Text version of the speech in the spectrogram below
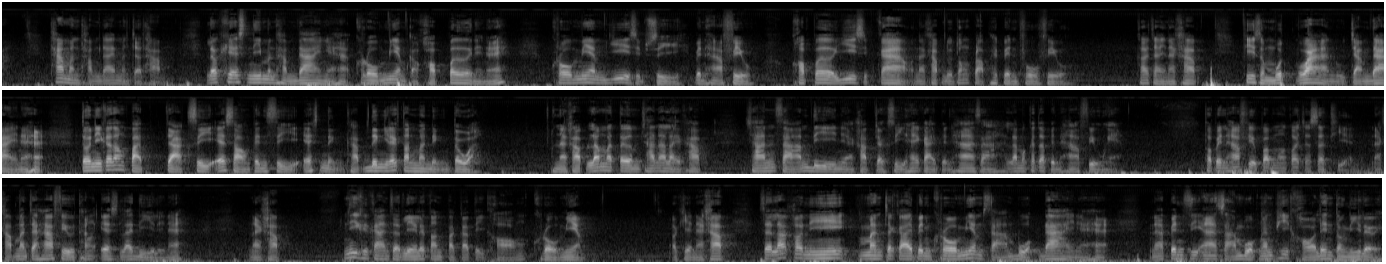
ถ้ามันทำได้มันจะทำแล้วเคสนี้มันทำได้ไงฮะโครเมียมกับคอปเปอร์เนี่ยนะโครเมียม 24 เป็น half fill คอปเปอร์29 นะครับหนูต้องปรับให้เป็น full fill เข้าใจนะครับพี่สมมุติว่าหนูจำได้นะฮะตัวนี้ก็ต้องปัดจาก 4s2 เป็น 4s1 ครับดึงอิเล็กตรอนมา 1 ตัวนะครับแล้วมาเติมชั้นอะไรครับ ชั้น 3d เนี่ยครับจาก 4 ให้กลายเป็น 5 ซะ แล้วมันก็จะเป็น half fill ไง พอเป็น half fill ปั๊บมันก็จะเสถียรนะครับ มันจะ half fill ทั้ง s และ d เลยนะนะครับ นี่คือการจัดเรียงอิเล็กตรอนปกติของโครเมียม โอเคนะครับ เสร็จแล้วคราวนี้มันจะกลายเป็นโครเมียม 3 บวกได้นะฮะ นะ เป็น Cr 3บวกงั้นพี่ขอเล่นตรงนี้เลย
